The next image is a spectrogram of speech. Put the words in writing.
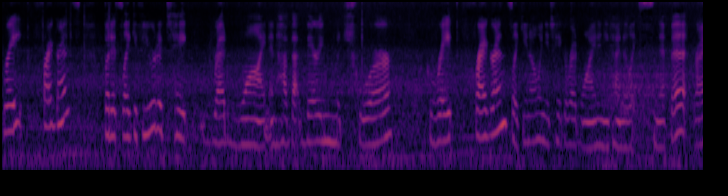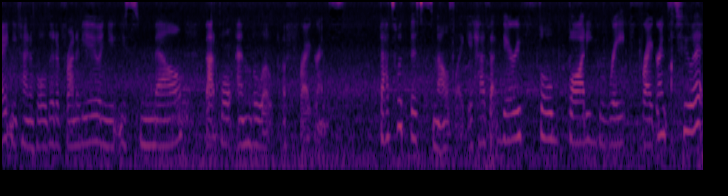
grape fragrance, but it's like if you were to take red wine and have that very mature grape fragrance, like, you know, when you take a red wine and you kind of like sniff it, right? And you kind of hold it in front of you and you, you smell that whole envelope of fragrance. That's what this smells like. It has that very full body grape fragrance to it,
